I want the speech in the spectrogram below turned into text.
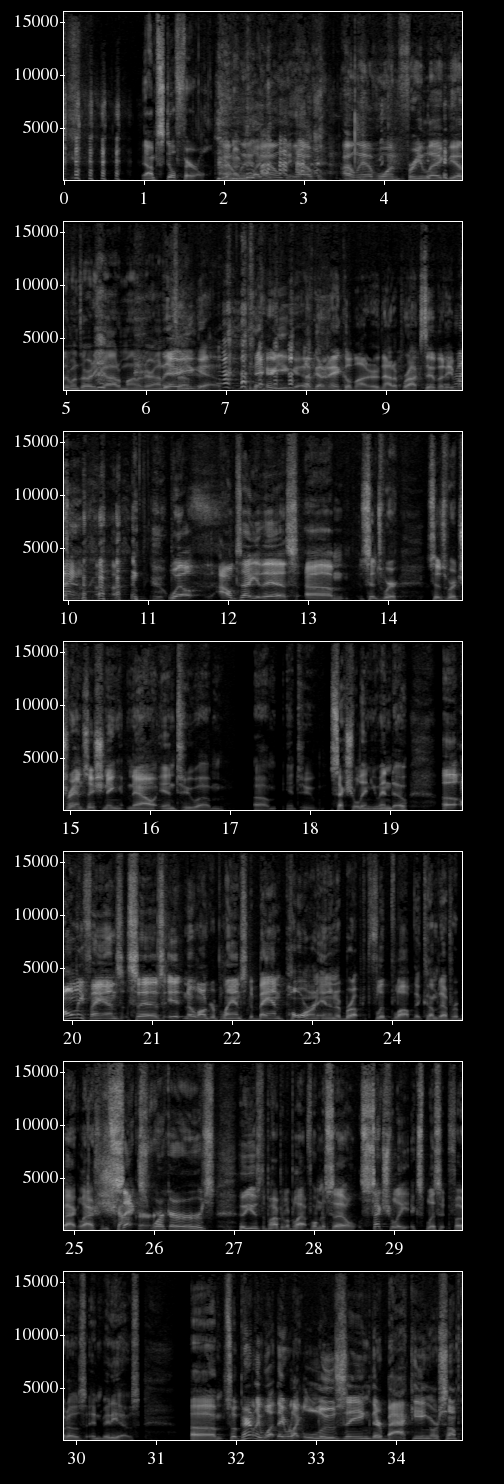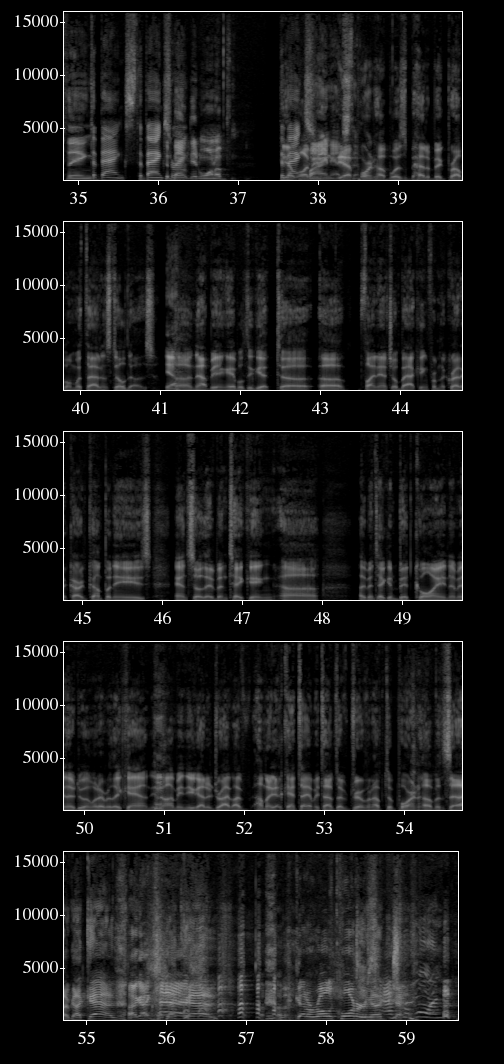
I'm still feral. I only, like, I only have I only have one free leg. The other one's already got a monitor on it. there so. you go. There you go. I've got an ankle monitor, not a proximity. Right. Well, I'll tell you this: um, since we're since we're transitioning now into um, um, into sexual innuendo, uh, OnlyFans says it no longer plans to ban porn in an abrupt flip flop that comes after a backlash from sex workers who use the popular platform to sell sexually explicit photos and videos. Um, so apparently, what they were like losing their backing or something. the banks, the banks, the are, bank didn't want to. The yeah, banks. well, I mean, finance yeah. them. Pornhub was had a big problem with that and still does. Yeah. uh, not being able to get uh, uh, financial backing from the credit card companies, and so they've been taking. Uh, They've been taking Bitcoin. I mean, they're doing whatever they can. You know, I mean, you got to drive. I've, how many? I can't tell you how many times I've driven up to Pornhub and said, "I've got cash. I got cash. I got a roll of quarters. Cash for porn.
